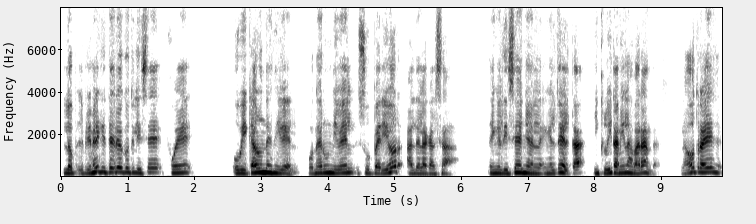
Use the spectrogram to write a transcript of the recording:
el primer criterio que utilicé fue ubicar un desnivel, poner un nivel superior al de la calzada. En el diseño, en, el delta, incluí también las barandas. La otra es,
